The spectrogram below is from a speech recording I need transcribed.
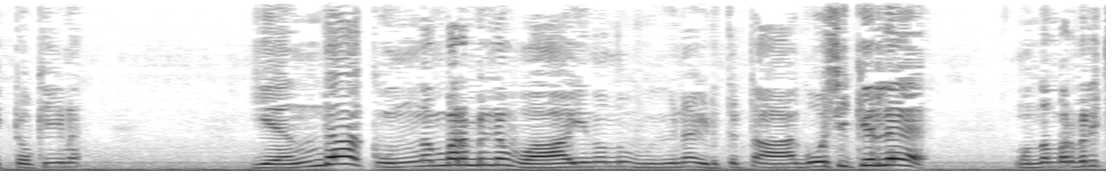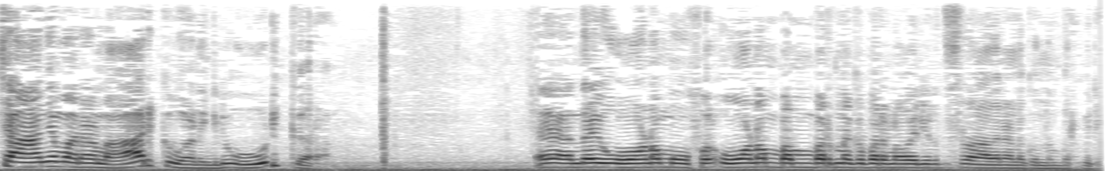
ടിക്ടോക്ക് ചെയ്യണ? എന്താ കുന്നംപറമ്പിന്റെ വായിന്നൊന്ന് വീണ എടുത്തിട്ട് ആഘോഷിക്കല്ലേ? കുന്നംപറമ്പിൽ ചാഞ്ഞ മരമുള്ള ആർക്ക് വേണമെങ്കിലും ഓടിക്കേറാം. ഏഹ് എന്താ ഓണം ഓഫർ ഓണം ബമ്പർ എന്നൊക്കെ പറയുന്ന ഒരു സാധനമാണ് കുന്നം കുന്നംപറമ്പിൽ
